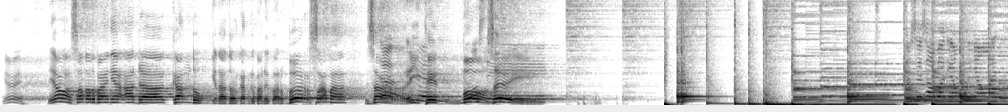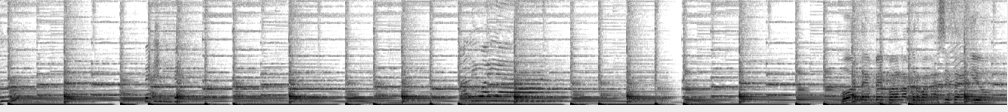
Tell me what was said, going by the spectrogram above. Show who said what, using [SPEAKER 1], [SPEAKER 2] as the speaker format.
[SPEAKER 1] Yo, satu banyak ada gantung. Kita turunkan kembali bar bersama Zaritin Musik. Buat tempe balap terima kasih thank you.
